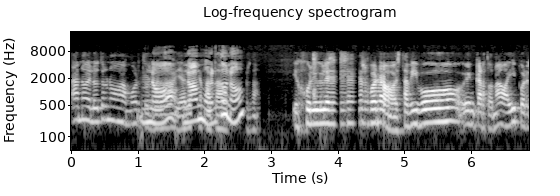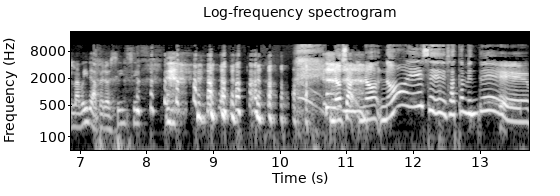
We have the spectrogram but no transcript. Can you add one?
ah, no, el otro no ha muerto. No, ya no ha muerto, matado, ¿no? Y Julio Iglesias, bueno, está vivo encartonado ahí por la vida, pero sí, sí. No, no, no es exactamente eh,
